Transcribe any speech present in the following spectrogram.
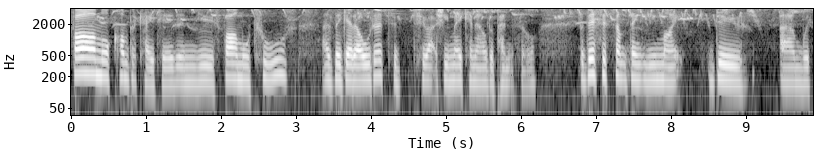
far more complicated and use far more tools as they get older to, to actually make an elder pencil. But this is something you might do um, with,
